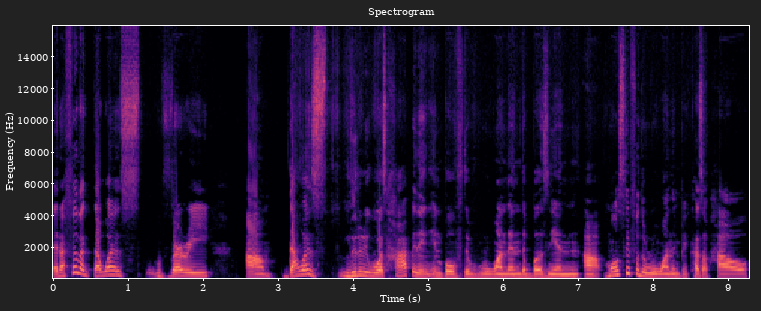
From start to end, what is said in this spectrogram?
And I feel like that was very um, that was literally was happening in both the Rwandan and the Bosnian, uh, mostly for the Rwandan because of how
